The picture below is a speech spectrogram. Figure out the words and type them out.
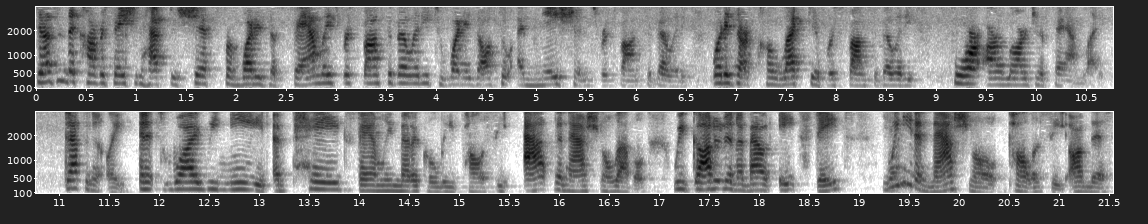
doesn't the conversation have to shift from what is a family's responsibility to what is also a nation's responsibility? What is our collective responsibility for our larger family? Definitely. And it's why we need a paid family medical leave policy at the national level. We've got it in about eight states. Yeah. We need a national policy on this.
